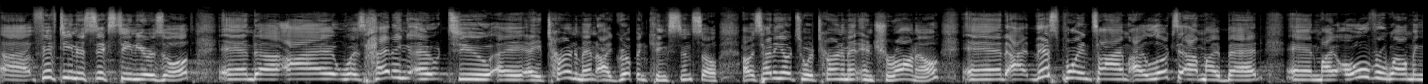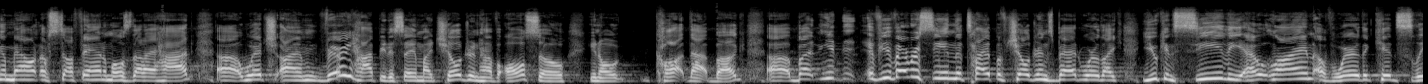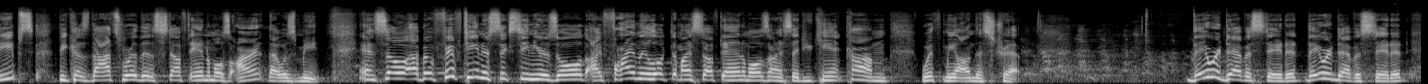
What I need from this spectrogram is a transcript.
Uh, 15 or 16 years old, and uh, I was heading out to a, a, tournament. I grew up in Kingston, so I was heading out to a tournament in Toronto. And at this point in time, I looked at my bed and my overwhelming amount of stuffed animals that I had, uh, which I'm very happy to say my children have also, you know, caught that bug. Uh, but if you've ever seen the type of children's bed where like you can see the outline of where the kid sleeps because that's where the stuffed animals aren't, that was me. And so about 15 or 16 years old, I finally looked at my stuffed animals and I said, you can't come with me on this trip. they were devastated. They were devastated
